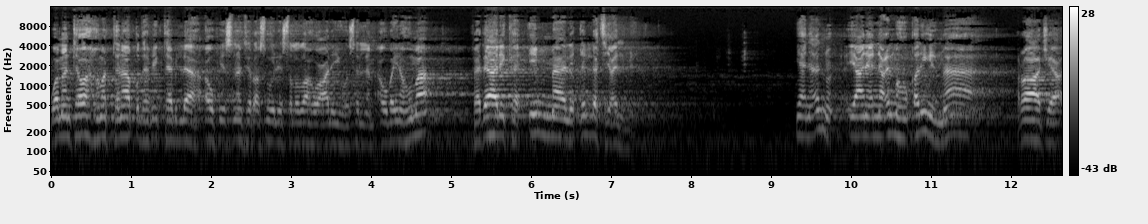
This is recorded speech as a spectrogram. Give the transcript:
ومن توهم التناقض في كتاب الله أو في سنة رسوله صلى الله عليه وسلم أو بينهما فذلك إما لقلة علمه يعني علم يعني أن علمه قليل ما راجع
